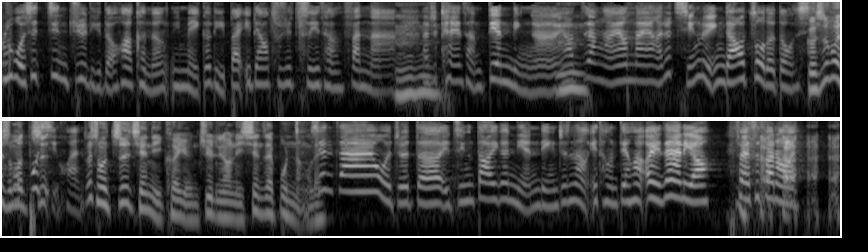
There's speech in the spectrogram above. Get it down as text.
如果是近距离的话，可能你每个礼拜一定要出去吃一餐饭呐、嗯要去看一场电影啊，嗯要这样啊，要那样啊，就情侣应该要做的东西。可是为什么我不喜欢？为什么之前你可以远距离呢？你现在不能嘞？现在我觉得已经到一个年龄，就是那种一通电话，哎，你在哪里哦？出来吃饭哦，喂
